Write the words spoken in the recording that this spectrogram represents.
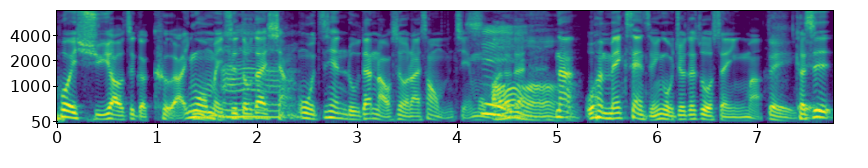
会需要这个课啊，因为我每次都在想，我之前鲁丹老师有来上我们节目，对不对？那我很 make sense，因为我就在做声音嘛。对。可是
